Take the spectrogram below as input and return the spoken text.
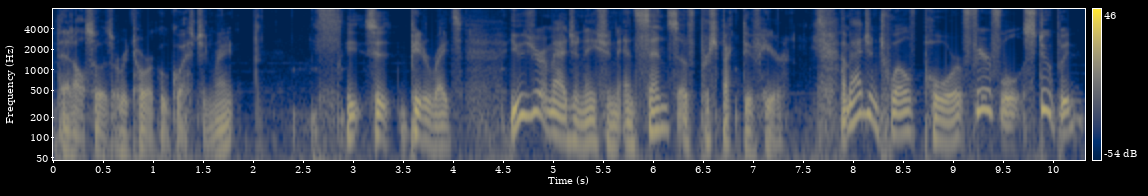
That also is a rhetorical question, right? He says, Peter writes, Use your imagination and sense of perspective here. Imagine 12 poor, fearful, stupid,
